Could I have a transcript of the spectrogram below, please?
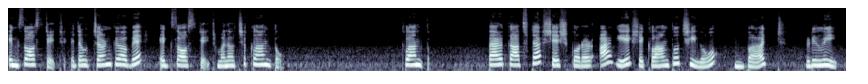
এক্সস্টেড এটা উচ্চারণ কী হবে? এক্সস্টেড মানে হচ্ছে ক্লান্ত। ক্লান্ত। তার কাজটা শেষ করার আগে সে ক্লান্ত ছিল বাট রিলিভড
